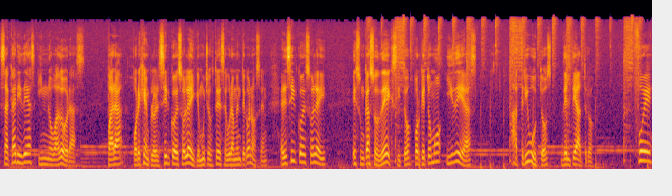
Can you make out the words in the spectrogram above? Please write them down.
sacar ideas innovadoras para, por ejemplo, el Circo de Soleil, que muchos de ustedes seguramente conocen. El Circo de Soleil es un caso de éxito porque tomó ideas, atributos del teatro fue,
